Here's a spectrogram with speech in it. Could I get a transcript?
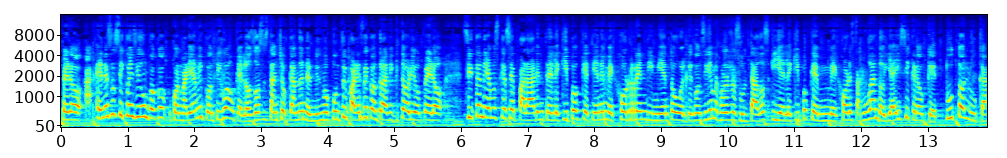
Pero ah, en eso sí coincido un poco con Mariano y contigo, aunque los dos están chocando en el mismo punto y parece contradictorio, pero sí tendríamos que separar entre el equipo que tiene mejor rendimiento o el que consigue mejores resultados y el equipo que mejor está jugando. Y ahí sí creo que tú, Toluca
